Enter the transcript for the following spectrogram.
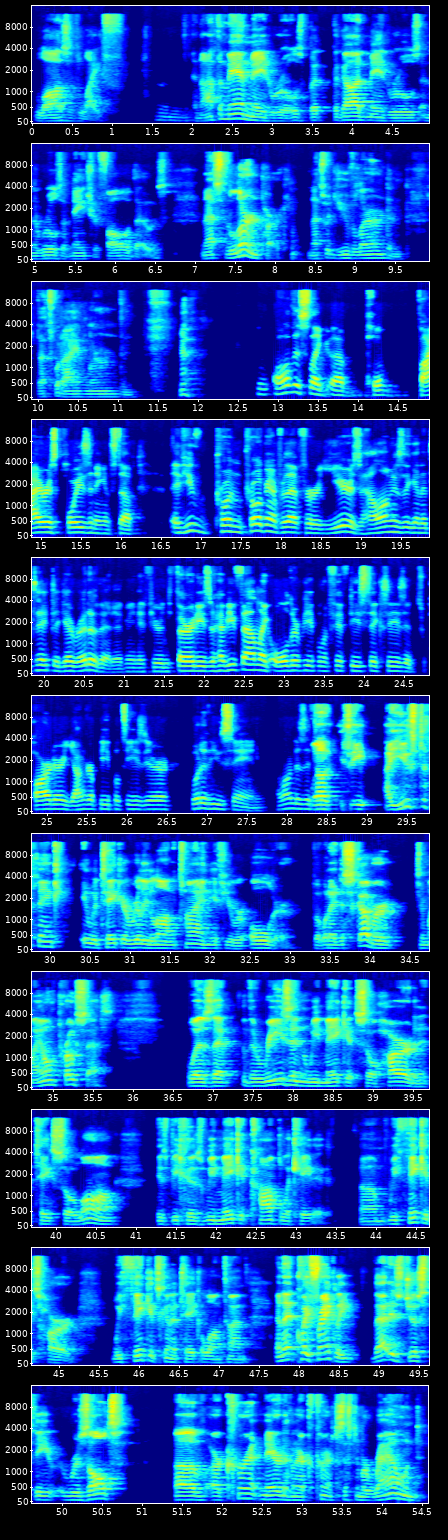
laws of life and not the man-made rules, but the God-made rules and the rules of nature. Follow those, and that's the learn part. And that's what you've learned, and that's what I've learned, and yeah. All this like uh, po- virus poisoning and stuff. If you've pro- programmed for that for years, how long is it going to take to get rid of it? I mean, if you're in 30s, or have you found like older people in 50s, 60s, it's harder. Younger people, it's easier. What have you seen? How long does it well, take? see, I used to think it would take a really long time if you were older. But what I discovered through my own process was that the reason we make it so hard and it takes so long is because we make it complicated. Um, we think it's hard. We think it's going to take a long time. And that, quite frankly, that is just the result of our current narrative and our current system around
